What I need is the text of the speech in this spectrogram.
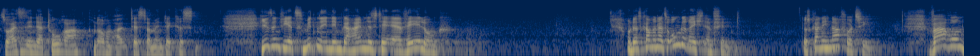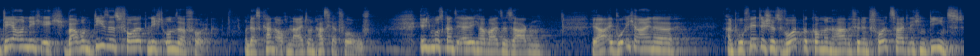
So heißt es in der Tora und auch im Alten Testament der Christen. Hier sind wir jetzt mitten in dem Geheimnis der Erwählung. Und das kann man als ungerecht empfinden. Das kann ich nachvollziehen. Warum der und nicht ich? Warum dieses Volk, nicht unser Volk? Und das kann auch Neid und Hass hervorrufen. Ich muss ganz ehrlicherweise sagen, ja, wo ich eine, ein prophetisches Wort bekommen habe für den vollzeitlichen Dienst,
